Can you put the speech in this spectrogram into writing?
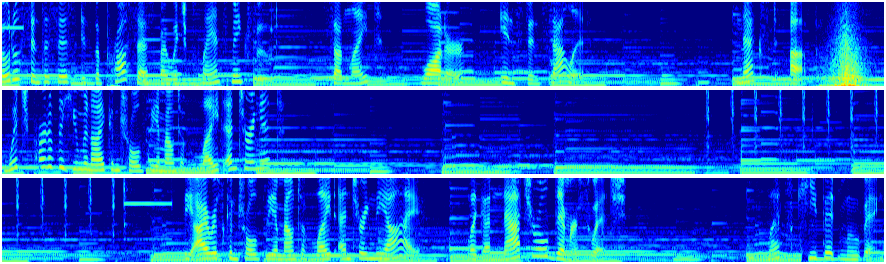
Photosynthesis is the process by which plants make food. Sunlight, water, instant salad. Next up. Which part of the human eye controls the amount of light entering it? The iris controls the amount of light entering the eye, like a natural dimmer switch. Let's keep it moving.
